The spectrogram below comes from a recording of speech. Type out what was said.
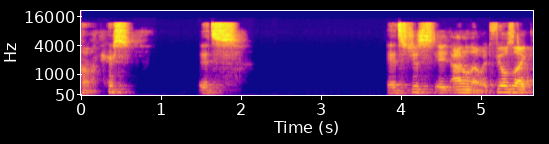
know, there's it's it's just it, I don't know. It feels like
